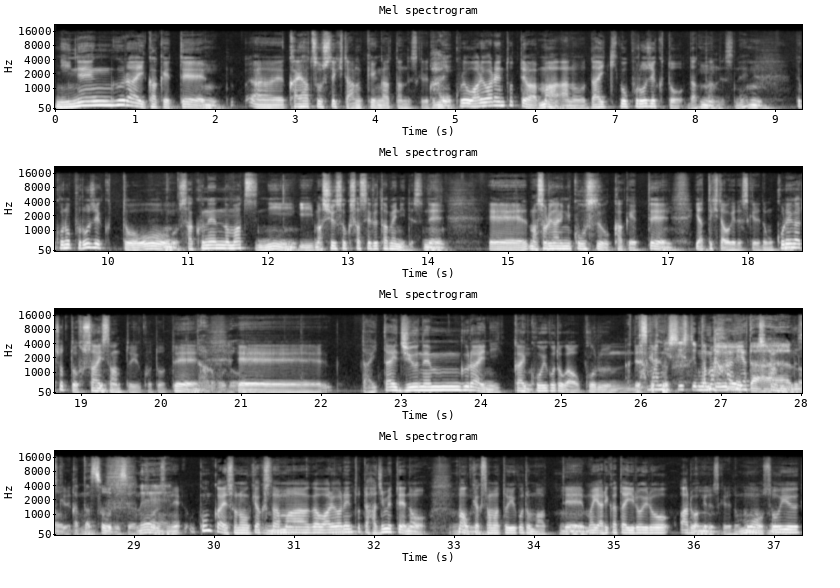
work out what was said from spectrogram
2年ぐらいかけて、うん、開発をしてきた案件があったんですけれども、はい、これ我々にとっては、まあ、あの大規模プロジェクトだったんですね。うん。うん。でこのプロジェクトを昨年の末に、まあ、収束させるためにですね、えーまあ、それなりに工数をかけてやってきたわけですけれどもこれがちょっと不採算ということで、なるほど。えー、大体10年ぐらいに1回こういうことが起こるんですけど、うん、たまにシステムインテグレーターの方そうですよね。そうですね。今回そのお客様が我々にとって初めての、うん、まあ、お客様ということもあって、うん、まあ、やり方いろいろあるわけですけれども、そういう、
